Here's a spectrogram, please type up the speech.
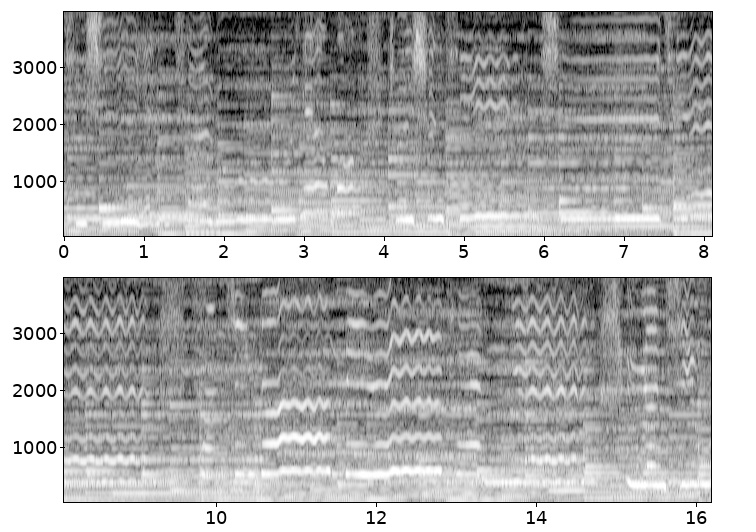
情誓言假如烟火，转瞬即逝间。曾经的蜜语甜言，燃起我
